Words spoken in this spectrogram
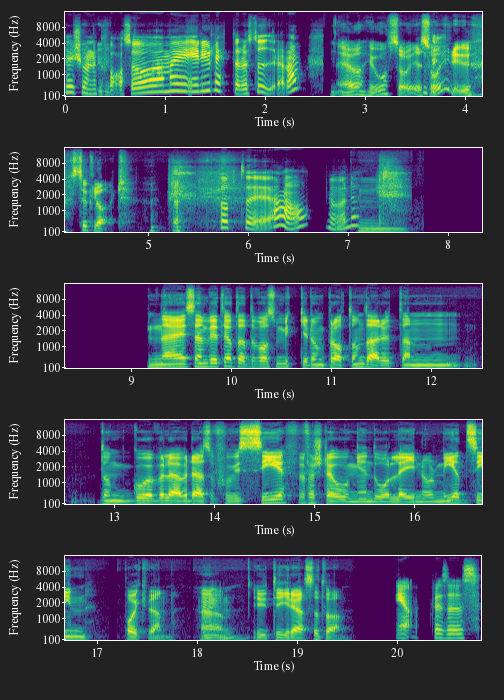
personer kvar så är det ju lättare att styra dem. Ja, jo, så är, så är det ju såklart. Så att, eh, ja, ja, det. Mm. Nej, sen vet jag inte att det var så mycket de pratade om där, utan de går väl över där så får vi se för första gången då Leinor med sin pojkvän Mm. um, ute i gräset va? ja, precis.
